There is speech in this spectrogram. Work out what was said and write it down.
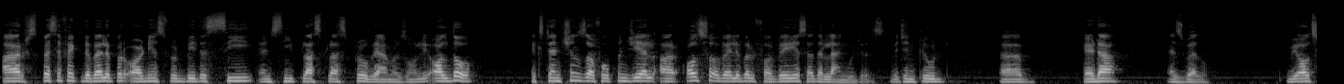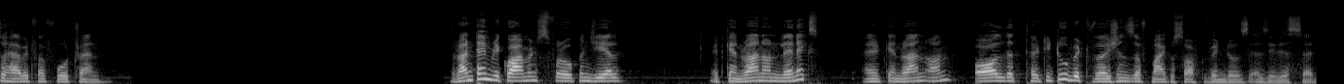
our specific developer audience would be the C and C++ programmers only, although extensions of OpenGL are also available for various other languages, which include Ada uh, as well. We also have it for Fortran. Runtime requirements for OpenGL: it can run on Linux and it can run on all the 32-bit versions of Microsoft Windows, as you just said.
